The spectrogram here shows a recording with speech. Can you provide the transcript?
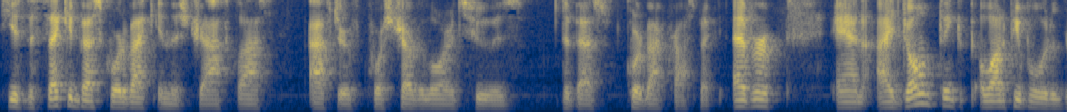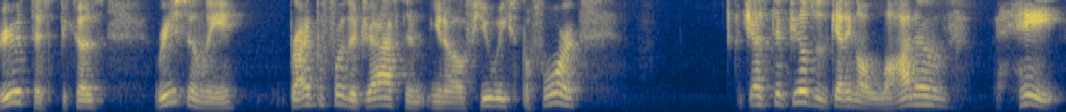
he is the second best quarterback in this draft class after, of course, Trevor Lawrence, who is the best quarterback prospect ever. And I don't think a lot of people would agree with this because recently, right before the draft and you know a few weeks before, Justin Fields was getting a lot of hate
